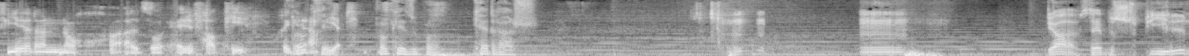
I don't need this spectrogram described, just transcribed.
4 dann noch, also 11 HP Okay. regeneriert. okay, super. Kedrasch. Mm, Ja, selbes Spiel.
